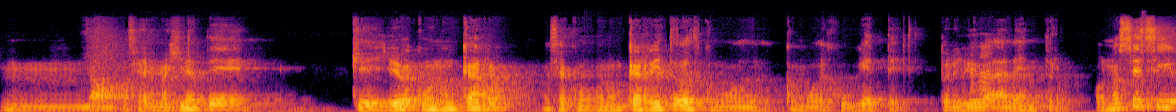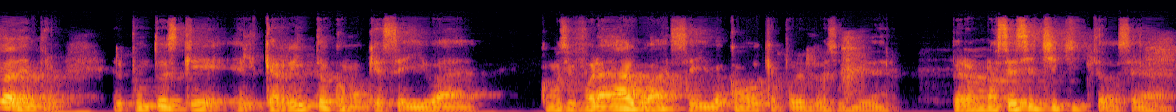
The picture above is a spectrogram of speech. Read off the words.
Mm, no, o sea, imagínate que yo iba como en un carro, o sea, como en un carrito como, como de juguete, pero yo iba adentro. O no sé si iba adentro. El punto es que el carrito como que se iba, como si fuera agua, se iba como que por el resumidero. Pero no sé si chiquito, o sea,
